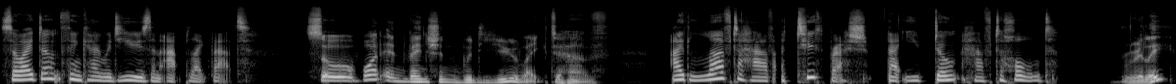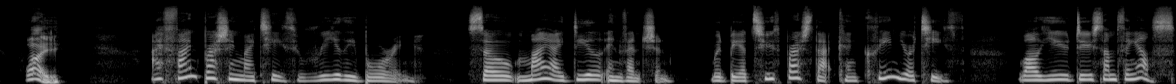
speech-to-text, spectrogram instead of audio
so I don't think I would use an app like that. So, what invention would you like to have? I'd love to have a toothbrush that you don't have to hold. Really? Why? I find brushing my teeth really boring. So, my ideal invention would be a toothbrush that can clean your teeth while you do something else.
